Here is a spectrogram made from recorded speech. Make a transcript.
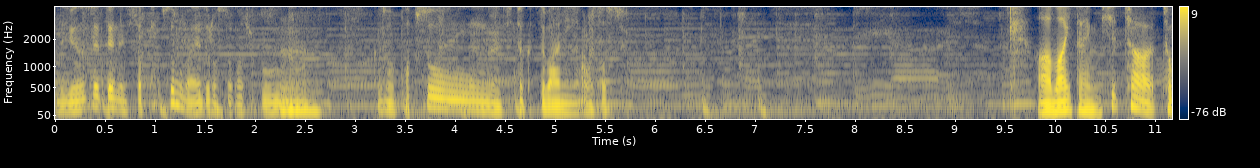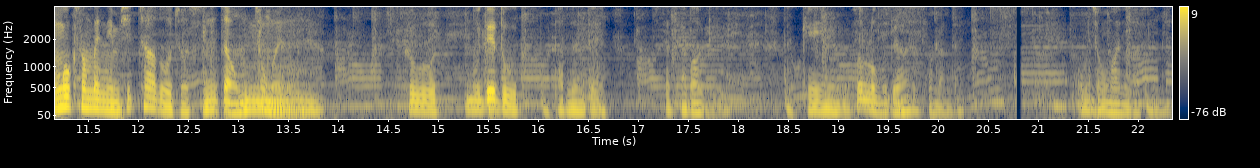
근데 연습생 때는 진짜 팝송 많이 들었어가지고 음, 그래서 팝송을 진짜 그때 많이 알았었어요. 아 My Time 시차 정국 선배님 시차도 저 진짜 엄청 많이 들어요 음, 그리고 무대도 봤는데 진짜 대박이에요. 개인 솔로 무대 하셨었는데 엄청 많이 봤습니다.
